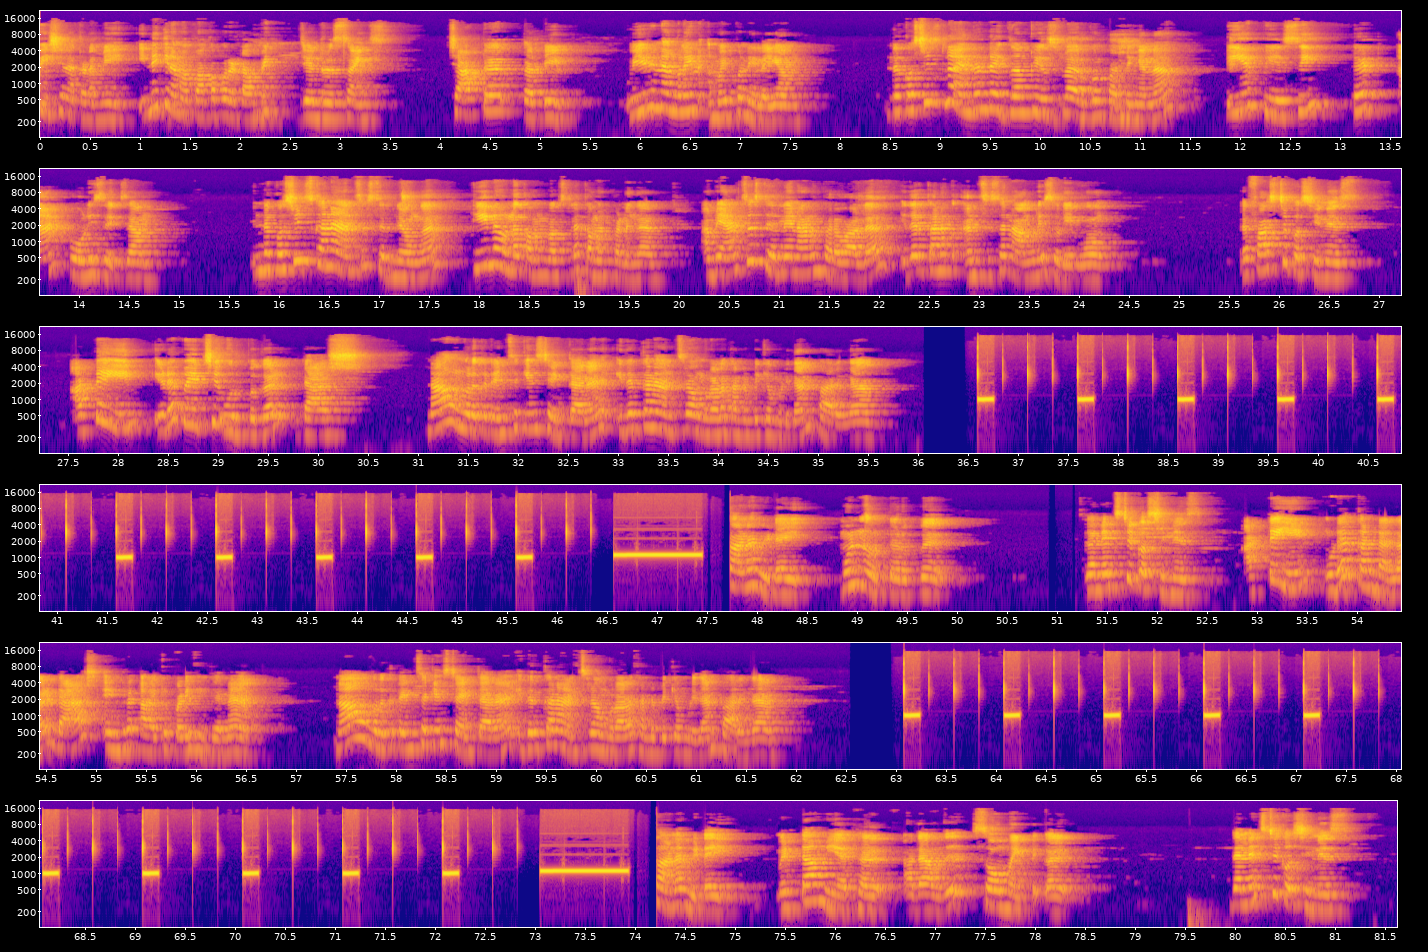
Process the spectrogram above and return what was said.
Vision academy இன்னைக்கு நம்ம பார்க்க போற topic general science chapter thirteen உயிரினங்களின் அமைப்பு நிலையம். இந்த கொஸ்டின்ஸ்ல எந்தெந்த எக்ஸாம்க்கு யூஸ்ஃபுல்லா இருக்கும்னு பார்த்தீங்கன்னா TNPSC TET and police exam இந்த கொஸ்டின்ஸ்க்கான ஆன்சர்ஸ் தெரிஞ்சவங்க கீழே உள்ள கமெண்ட் பாக்ஸில் கமெண்ட் பண்ணுங்க. அப்படி ஆன்சர்ஸ் தெரியலனாலும் பரவாயில்ல. இதற்கான ஆன்சர்ஸை நாங்களே சொல்லிடுவோம். த ஃபர்ஸ்ட் கொஸ்டின் இஸ் அட்டையின் இடப்பெயர்ச்சி உறுப்புகள் டேஷ் நான் உங்களுக்கு டென் செகண்ட்ஸ் டைம் தரேன். இதற்கான ஆன்சரை உங்களால் கண்டுபிடிக்க முடியுதான்னு பாருங்க. விடை முன் ஒட்டுறுப்பு த நெக்ஸ்ட் கொஸ்டின் இஸ் அட்டையின் உடற்கண்டங்கள் டேஷ் என்று அழைக்கப்படுகின்றன. நான் உங்களுக்கு டென் செகண்ட்ஸ் டைம் தரேன். இதற்கான ஆன்சரை உங்களால் கண்டுபிடிக்க முடியுதான்னு பாருங்க. விடை மெட்டாமியர்கள் அதாவது சோமைட்டுகள். த நெக்ஸ்ட் கொஸ்டின் இஸ்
